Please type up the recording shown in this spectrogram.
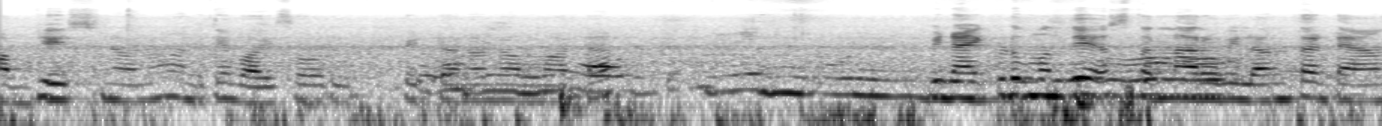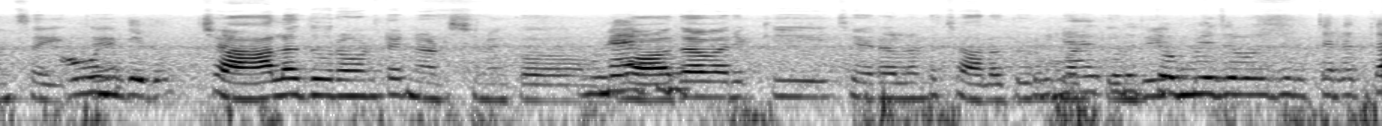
ఆఫ్ చేసినాను. అందుకే వాయిస్ ఓవర్ పెట్టాను అన్నమాట. వినాయకుడు ముందే వస్తున్నారు. వీళ్ళంతా డ్యాన్స్ అయితే చాలా దూరం అంటే నడిచిన ఇంకా గోదావరికి చేరాలంటే చాలా దూరం పడుతుంది. తొమ్మిది రోజుల తర్వాత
